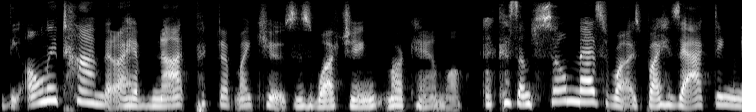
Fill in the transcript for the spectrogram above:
the only time that I have not picked up my cues is watching Mark Hamill because I'm so mesmerized by his acting.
